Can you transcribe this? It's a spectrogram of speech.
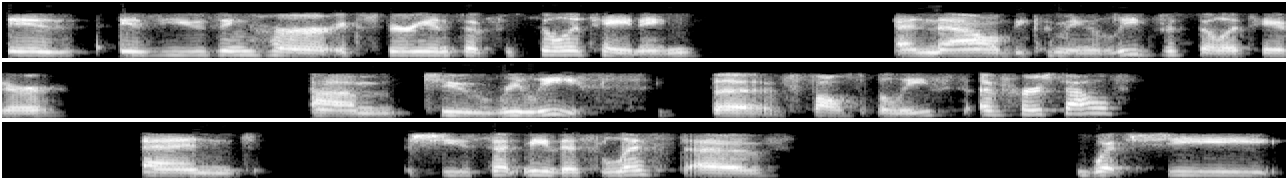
is is using her experience of facilitating and now becoming a lead facilitator um, to release the false beliefs of herself and she sent me this list of what she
